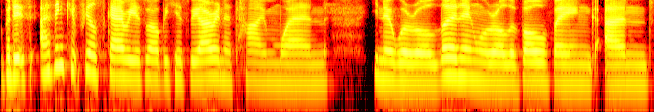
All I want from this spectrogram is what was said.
But it's I think it feels scary as well because we are in a time when you know we're all learning, we're all evolving, and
